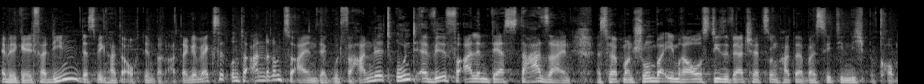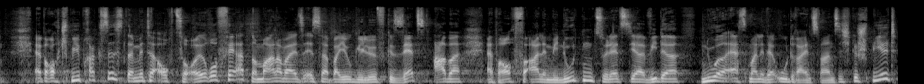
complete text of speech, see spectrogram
Er will Geld verdienen, deswegen hat er auch den Berater gewechselt, unter anderem zu einem, der gut verhandelt. Und er will vor allem der Star sein. Das hört man schon bei ihm raus. Diese Wertschätzung hat er bei City nicht nicht bekommen. Er braucht Spielpraxis, damit er auch zur Euro fährt. Normalerweise ist er bei Jogi Löw gesetzt, aber er braucht vor allem Minuten. Zuletzt ja wieder nur erstmal in der U23 gespielt.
